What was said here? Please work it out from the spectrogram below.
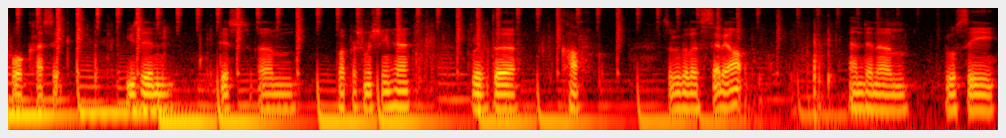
4 Classic using this um, blood pressure machine here with the cuff. So we're going to set it up and then um, we'll see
